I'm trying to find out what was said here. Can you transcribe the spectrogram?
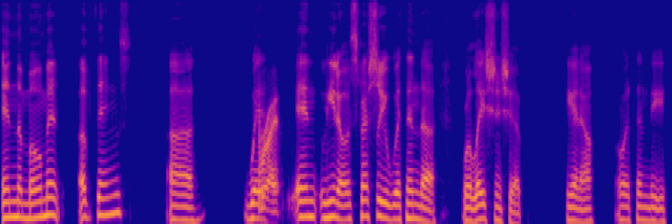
in the moment of things. Uh, with Right. and you know especially within the relationship, you know, within the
